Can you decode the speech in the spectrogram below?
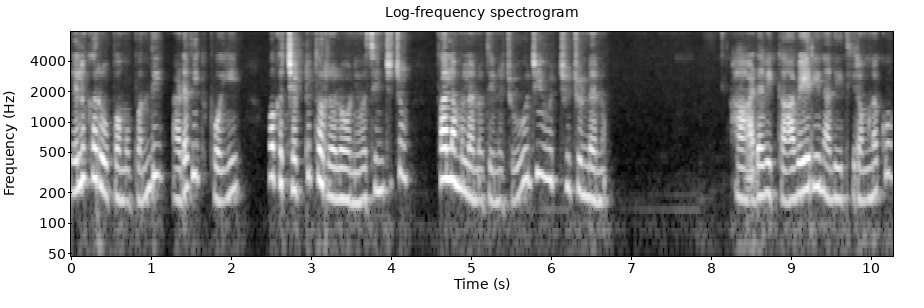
ఎలుక రూపము పొంది అడవికి పోయి ఒక చెట్టు తొర్రలో నివసించుచు ఫలములను తినుచూ జీవించుచుండెను. ఆ అడవి కావేరీ నదీ తీరమునకు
